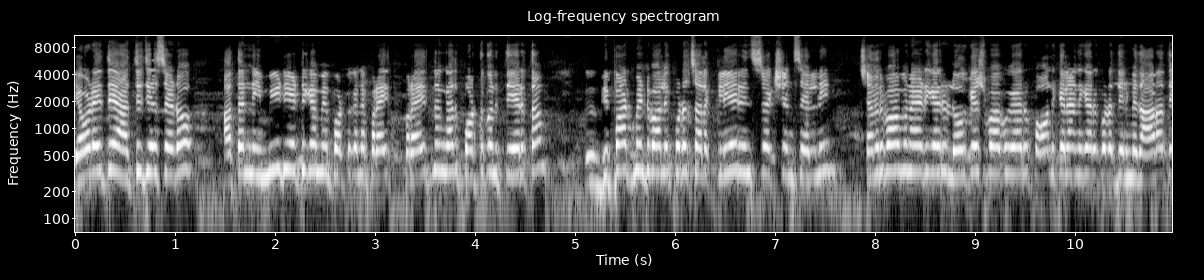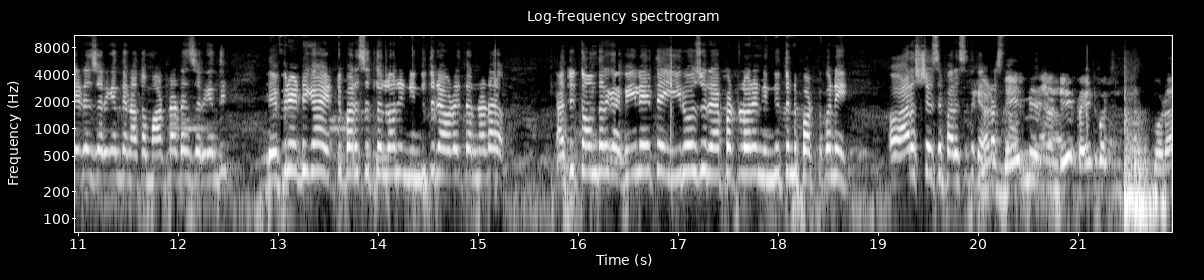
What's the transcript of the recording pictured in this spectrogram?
ఎవడైతే హత్య చేశాడో అతన్ని ఇమీడియట్గా మేము పట్టుకునే ప్రయ- ప్రయత్నం కాదు పట్టుకొని తీరుతాం. డిపార్ట్మెంట్ వాళ్ళకి కూడా చాలా క్లియర్ ఇన్స్ట్రక్షన్స్ వెళ్ళి చంద్రబాబు నాయుడు గారు లోకేష్ బాబు గారు పవన్ కళ్యాణ్ గారు కూడా దీని మీద ఆరా తీయడం జరిగింది నాతో మాట్లాడడం జరిగింది. డెఫినెట్గా ఎట్టి పరిస్థితుల్లోని నిందితుడు ఎవరైతే ఉన్నాడో అతి తొందరగా వీలైతే ఈ రోజు రేపట్లోనే నిందితుడిని పట్టుకొని అరెస్ట్ చేసే పరిస్థితి బయటకు వచ్చిన కూడా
